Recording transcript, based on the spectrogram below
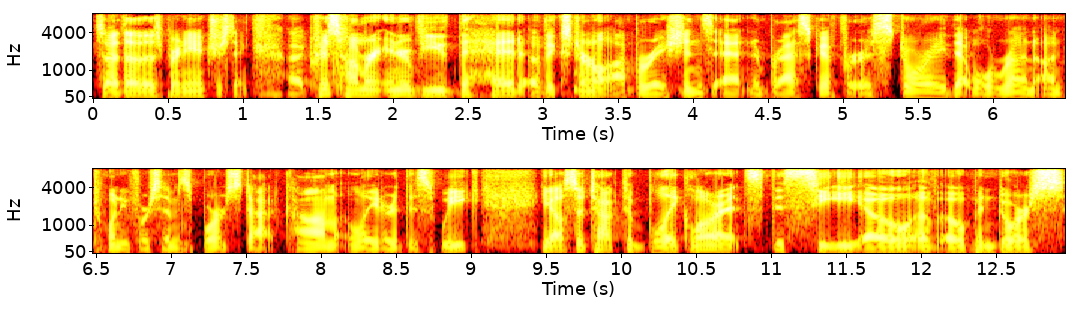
So I thought that was pretty interesting. Uh, Chris Hummer interviewed the head of external operations at Nebraska for a story that will run on 247sports.com later this week. He also talked to Blake Lawrence, the CEO of Opendorse.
